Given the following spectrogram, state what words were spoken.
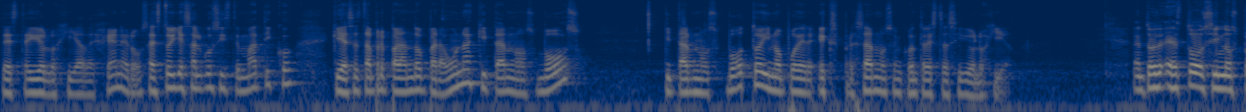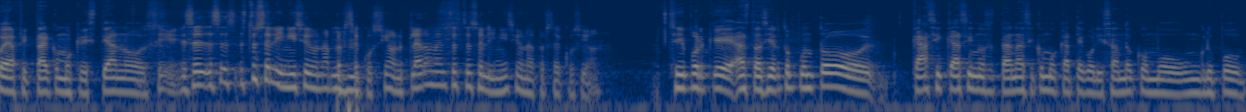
de esta ideología de género. O sea, esto ya es algo sistemático que ya se está preparando para una, quitarnos voz, quitarnos voto y no poder expresarnos en contra de estas ideologías. Entonces, esto sí nos puede afectar como cristianos. Sí, esto es el inicio de una persecución. Claramente esto es el inicio de una persecución. Sí, porque hasta cierto punto casi, casi nos están así como categorizando como un grupo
